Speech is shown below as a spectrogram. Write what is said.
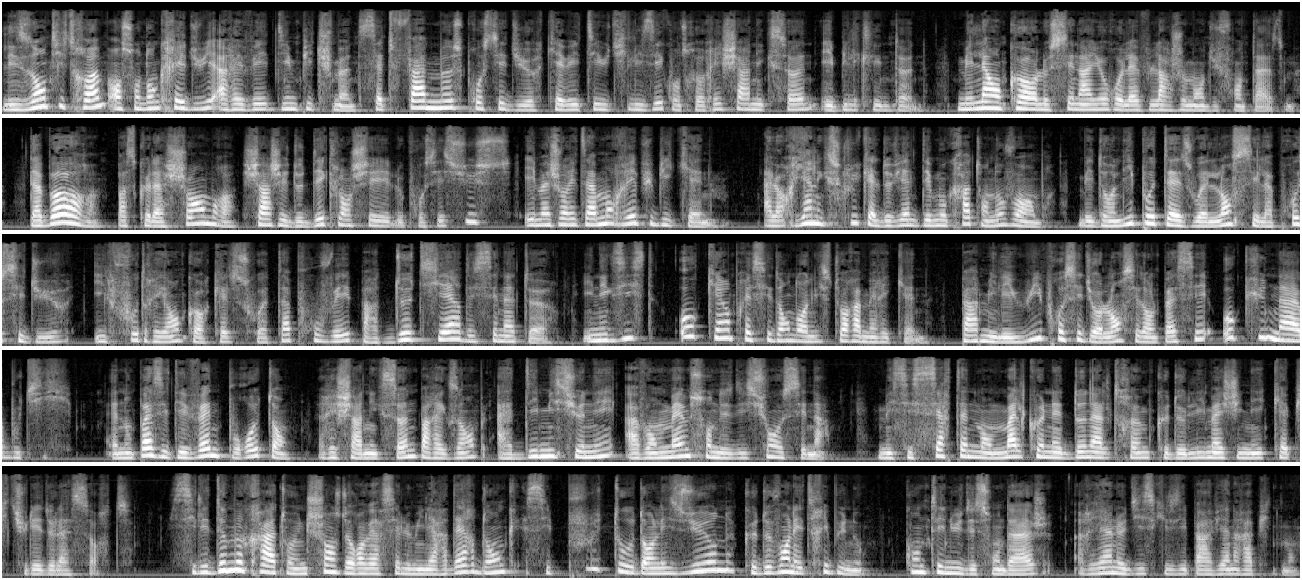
Les anti-Trump en sont donc réduits à rêver d'impeachment, cette fameuse procédure qui avait été utilisée contre Richard Nixon et Bill Clinton. Mais là encore, le scénario relève largement du fantasme. D'abord parce que la Chambre, chargée de déclencher le processus, est majoritairement républicaine. Alors rien n'exclut qu'elle devienne démocrate en novembre, mais dans l'hypothèse où elle lançait la procédure, il faudrait encore qu'elle soit approuvée par deux tiers des sénateurs. Il n'existe aucun précédent dans l'histoire américaine. Parmi les huit procédures lancées dans le passé, aucune n'a abouti. Elles n'ont pas été vaines pour autant. Richard Nixon, par exemple, a démissionné avant même son édition au Sénat. Mais c'est certainement mal connaître Donald Trump que de l'imaginer capituler de la sorte. Si les démocrates ont une chance de renverser le milliardaire, donc, c'est plutôt dans les urnes que devant les tribunaux. Compte tenu des sondages, rien ne dit qu'ils y parviennent rapidement.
